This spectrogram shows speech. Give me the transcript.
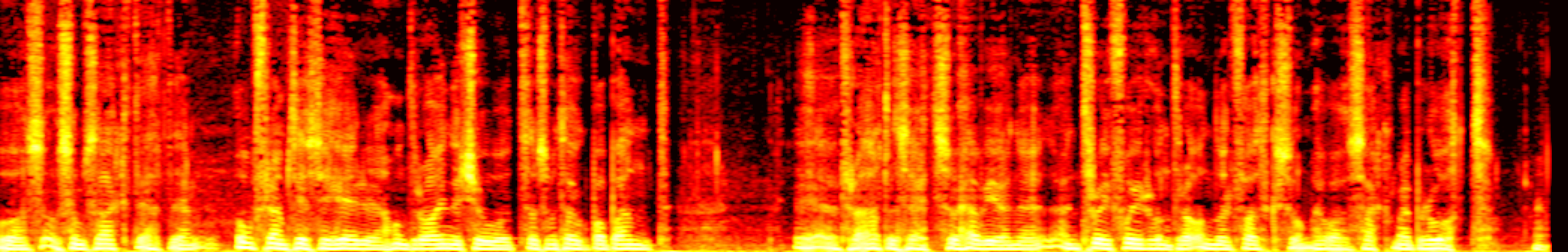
Og, och som sagt at um, omfram til seg her 121 som tog på band eh, fra alle sett så har vi en, en 300-400 andre folk som har sagt meg brått. Ja.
